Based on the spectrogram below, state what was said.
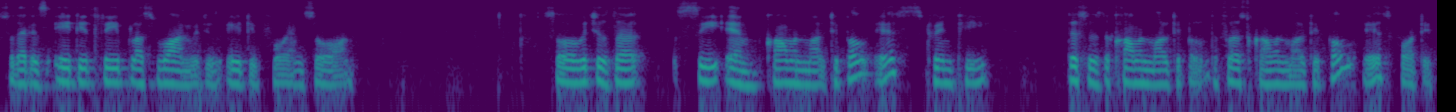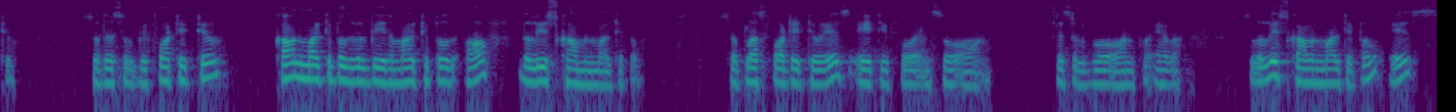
so that is 83 plus 1, which is 84 and so on. So which is the CM common multiple is 20. This is the common multiple. The first common multiple is 42. So this will be 42. Common multiples will be the multiple of the least common multiple. So plus 42 is 84 and so on. This will go on forever. So the least common multiple is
